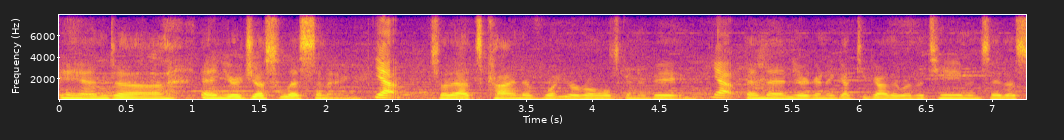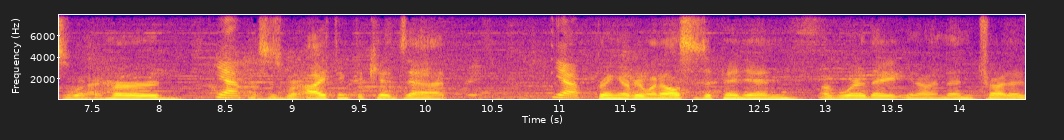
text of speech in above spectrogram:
And uh, and you're just listening. yeah. So that's kind of what your role is going to be. yeah. And then you're going to get together with a team and say, "This is what I heard. yeah. This is where I think the kid's at." yeah. Bring everyone else's opinion of where they, you know, and then try to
